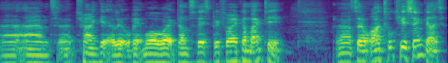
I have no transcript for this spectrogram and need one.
and uh, try and get a little bit more work done to this before I come back to you. Uh, so I'll talk to you soon guys.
